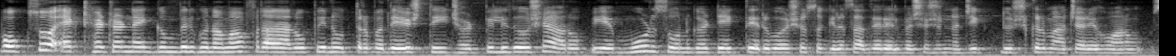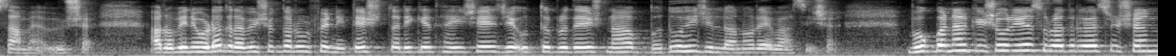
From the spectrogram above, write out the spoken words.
પોક્સો એક્ટ હેઠળના એક ગંભીર ગુનામાં ફરાર આરોપીને ઉત્તર પ્રદેશથી ઝડપી લીધો છે. આરોપીએ મૂળ સોનગઢની એક તેર વર્ષ સગીર સાથે રેલવે સ્ટેશન નજીક દુષ્કર્મ આચાર્ય હોવાનું સામે આવ્યું છે. આરોપીની ઓળખ રવિશંકર ઉર્ફે નિતેશ તરીકે થઈ છે, જે ઉત્તર પ્રદેશના ભદોહી જિલ્લાનો રહેવાસી છે. ભોગ બનનાર કિશોરીએ સુરત રેલવે સ્ટેશન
